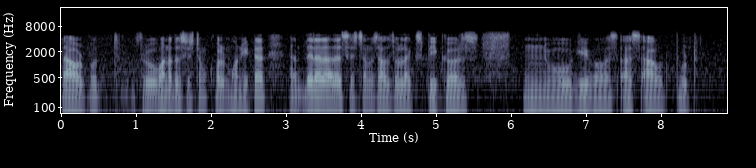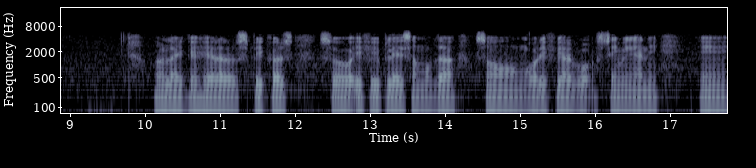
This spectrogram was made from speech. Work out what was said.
the output th through one of the system called monitor and there are other systems also like speakers who give us, us output uh, like uh, here are speakers. So if we play some of the song or if we are streaming any uh,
